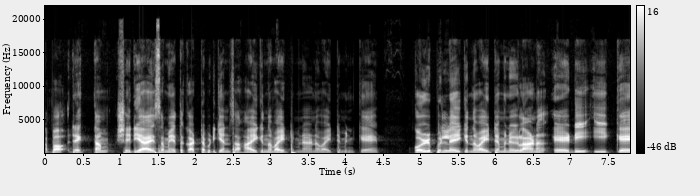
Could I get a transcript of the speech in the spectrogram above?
അപ്പോൾ രക്തം ശരിയായ സമയത്ത് കട്ട പിടിക്കാൻ സഹായിക്കുന്ന വൈറ്റമിനാണ് വൈറ്റമിൻ കെ. കൊഴുപ്പിൽ ലയിക്കുന്ന വൈറ്റമിനുകളാണ് എ ഡി ഇ കെ.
